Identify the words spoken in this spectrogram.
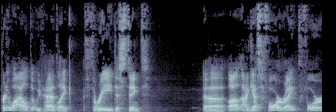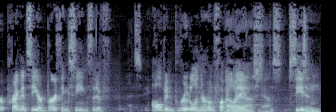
Pretty wild that we've had like three distinct, uh, well, I guess four, right? Four pregnancy or birthing scenes that have all been brutal in their own fucking Oh, way yeah, in this, yeah. this season.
